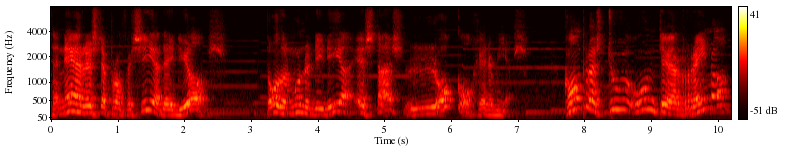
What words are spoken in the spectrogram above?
tener esta profecía de Dios, todo el mundo diría, estás loco, Jeremías. ¿Compras tú un terreno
